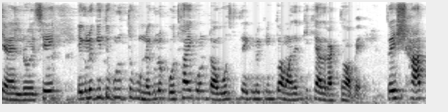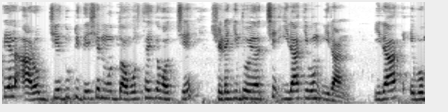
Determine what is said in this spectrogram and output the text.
চ্যানেল রয়েছে, এগুলো কিন্তু গুরুত্বপূর্ণ। এগুলো কোথায়, কোনটা অবস্থিত, এগুলো কিন্তু আমাদেরকে খেয়াল রাখতে হবে। তো এই সাতেল আরব যে দুটি দেশের মধ্যে অবস্থায়িত হচ্ছে, সেটা কিন্তু হয়ে যাচ্ছে ইরাক এবং ইরান। ইরাক এবং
